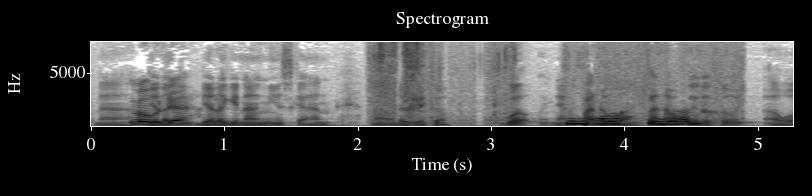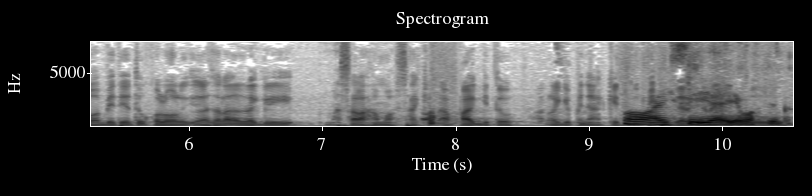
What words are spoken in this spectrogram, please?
Nah, Gua dia udah. lagi dia lagi nangis kan. Nah, udah gitu gua nyapa dong. Karena waktu itu tuh awal BT itu kalau nggak salah lagi masalah sama sakit apa gitu, lagi penyakit. Oh, I see. gara-gara Iya, iya, waktu itu.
